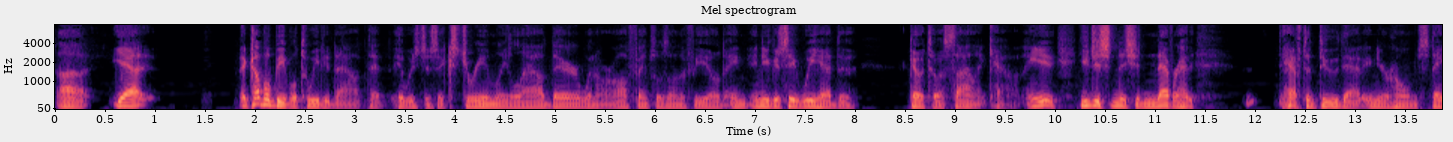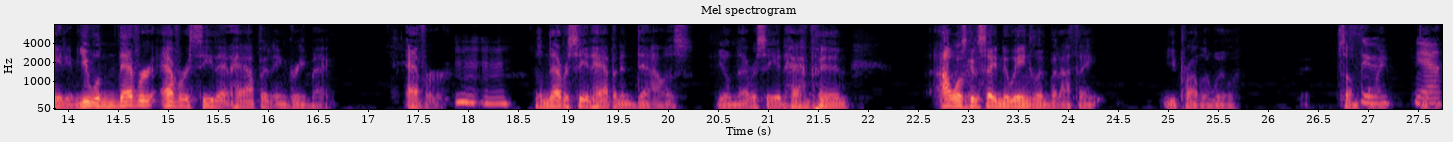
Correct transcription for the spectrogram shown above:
Uh, yeah, a couple people tweeted out that it was just extremely loud there when our offense was on the field, and and you could see we had to go to a silent count. And you you just should never have have to do that in your home stadium. You will never ever see that happen in Green Bay, ever. Mm-mm. You'll never see it happen in Dallas. You'll never see it happen. I was going to say New England, but I think you probably will at some Soon. point. Yeah.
